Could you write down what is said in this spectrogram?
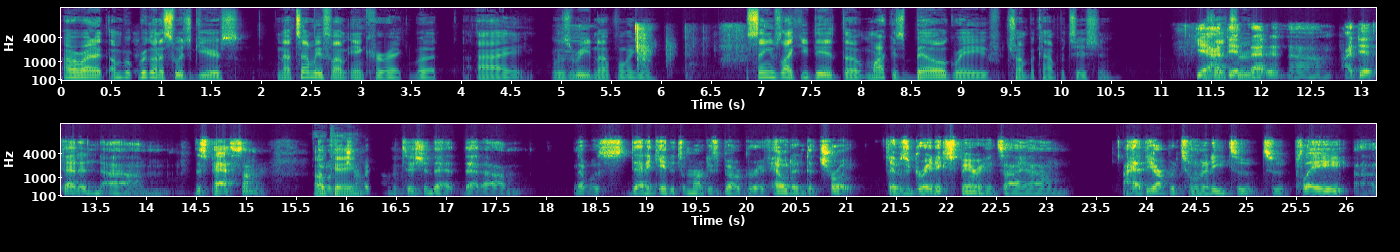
All right, I'm, we're going to switch gears now. Tell me if I'm incorrect, but I was reading up on you. Seems like you did the Marcus Belgrave trumpet competition. Yeah, I did true? that in um, I did that in um, this past summer. There okay, was a trumpet competition that that um, that was dedicated to Marcus Belgrave, held in Detroit. It was a great experience. I um, I had the opportunity to to play uh,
